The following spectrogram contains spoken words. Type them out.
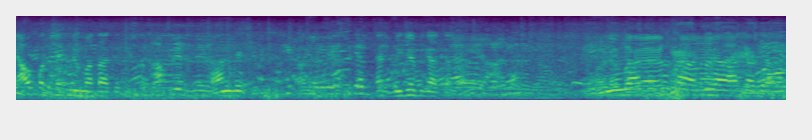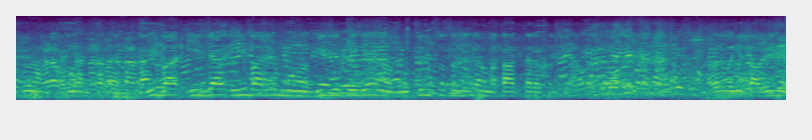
ಯಾವ ಪಕ್ಷಕ್ಕೆ ನೀವು ಮತ ಹಾಕಕ್ಕೆ ಇಷ್ಟ? ಕಾಂಗ್ರೆಸ್. ಯಾಕೆ ಬಿ ಜೆ ಪಿಗೆ ಹಾಕಲ್ಲ ಈ ಬಾರಿ ಈ ಜಾ ಈ ಬಾರಿ ಬಿ ಜೆ ಪಿಗೆ ಮುಸ್ಲಿಮ್ಸ್ ಸಮೇತ ಮತ ಹಾಕ್ತಾರೆ ಅಂತ ಅದ್ರ ಬಗ್ಗೆ ತಾವೇನು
